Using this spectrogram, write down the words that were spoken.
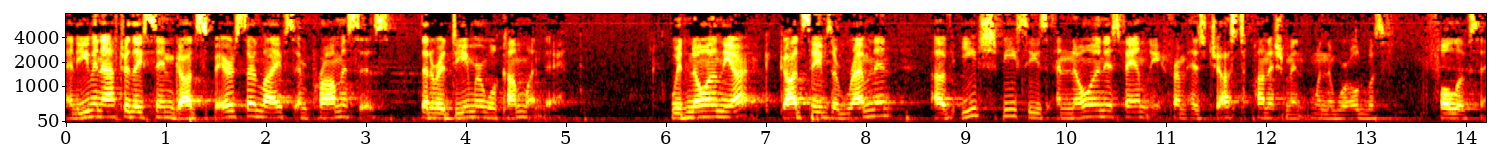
And even after they sin, God spares their lives and promises that a Redeemer will come one day. With Noah in the ark, God saves a remnant of each species and Noah and his family from his just punishment when the world was full of sin.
